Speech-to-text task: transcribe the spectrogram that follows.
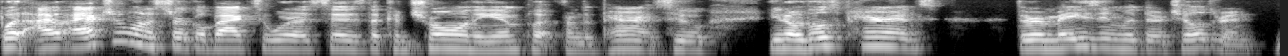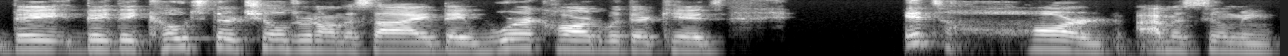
But I actually want to circle back to where it says the control and the input from the parents who, you know, those parents they're amazing with their children. They they they coach their children on the side. They work hard with their kids. It's hard, I'm assuming,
